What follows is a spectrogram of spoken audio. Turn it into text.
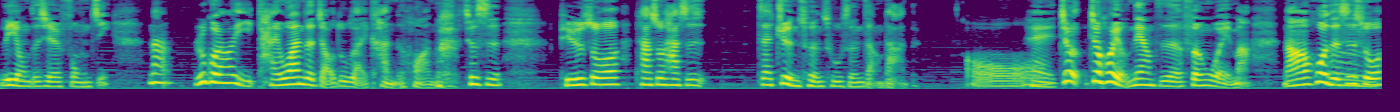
利用这些风景。那如果要以台湾的角度来看的话呢，就是比如说，他说他是在眷村出生长大的，哦，嘿，就就会有那样子的氛围嘛。然后或者是说，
